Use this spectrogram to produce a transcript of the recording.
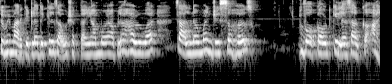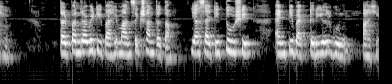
तुम्ही मार्केटला देखील जाऊ शकता. यामुळे आपलं हळूवार चालणं म्हणजे सहज वर्कआउट केल्यासारखं आहे. तर पंधरावी टीप आहे मानसिक शांतता. यासाठी तुळशीत अँटीबॅक्टेरियल गुण आहे.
